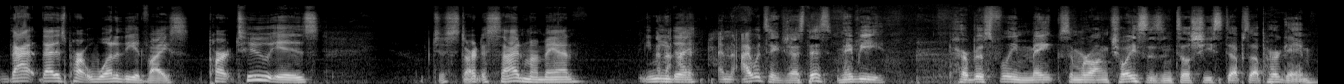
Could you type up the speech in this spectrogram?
That that is part one of the advice. Part two is just start deciding, my man. You need and, to. I, and I would suggest this: maybe purposefully make some wrong choices until she steps up her game.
